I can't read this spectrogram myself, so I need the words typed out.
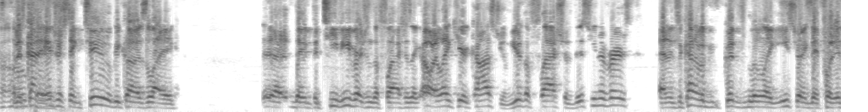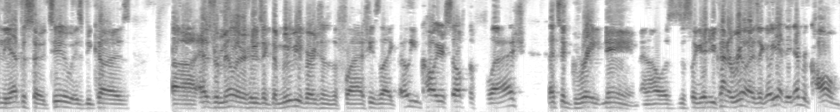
and it's kind of interesting too because like uh, the the TV version of the Flash is like, oh, I like your costume. You're the Flash of this universe, and it's a kind of a good little like Easter egg they put in the episode too, is because uh, Ezra Miller, who's like the movie version of the Flash, he's like, oh, you call yourself the Flash? That's a great name. And I was just like, and you kind of realize like, oh yeah, they never call him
